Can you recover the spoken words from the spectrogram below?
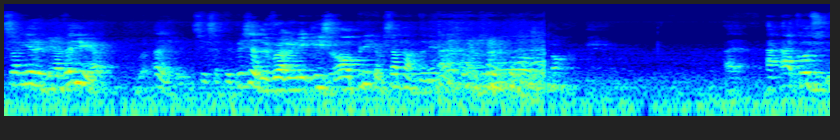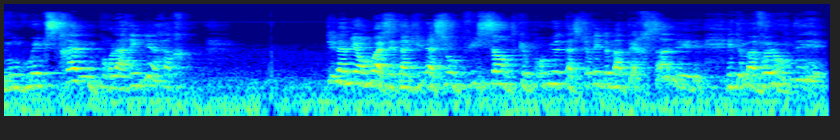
Soyez le bienvenu. Hein. Ah, ça fait plaisir de voir une église remplie comme ça, pardonnez-moi. À, à cause de mon goût extrême pour la rigueur. Tu n'as mis en moi cette inclination puissante que pour mieux t'assurer de ma personne et, de ma volonté.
